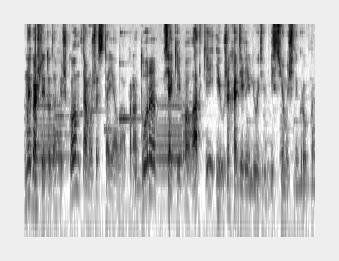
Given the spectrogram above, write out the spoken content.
Мы пошли туда пешком, там уже стояла аппаратура, всякие палатки, и уже ходили люди из съемочной группы.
